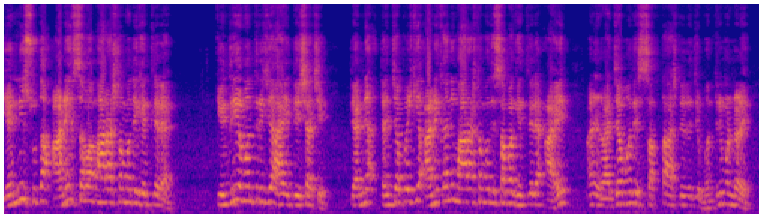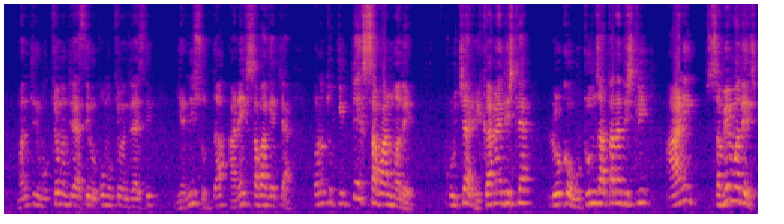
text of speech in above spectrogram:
यांनी सुद्धा अनेक सभा महाराष्ट्रामध्ये घेतलेल्या आहेत. केंद्रीय मंत्री जे आहेत देशाचे त्यांनी त्यांच्यापैकी अनेकांनी महाराष्ट्रामध्ये सभा घेतलेल्या आहेत आणि राज्यामध्ये सत्ता असलेले जे मंत्रिमंडळ आहे मंत्री मुख्यमंत्री असतील उपमुख्यमंत्री असतील यांनी सुद्धा अनेक सभा घेतल्या. परंतु कित्येक सभांमध्ये खुर्च्या रिकाम्या दिसल्या लोक उठून जाताना दिसली आणि सभेमध्येच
